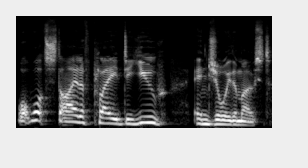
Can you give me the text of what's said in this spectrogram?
What what style of play do you enjoy the most?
